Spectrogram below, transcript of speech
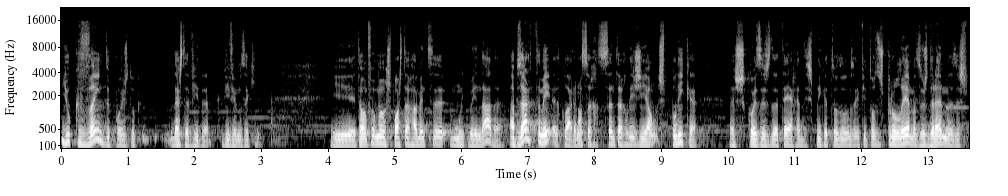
e o que vem depois do, desta vida que vivemos aqui. E, então foi uma resposta realmente muito bem dada. Apesar de também, claro, a nossa santa religião explica as coisas da Terra, explica todos, enfim, todos os problemas, os dramas, as,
